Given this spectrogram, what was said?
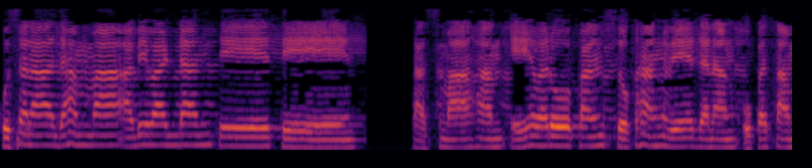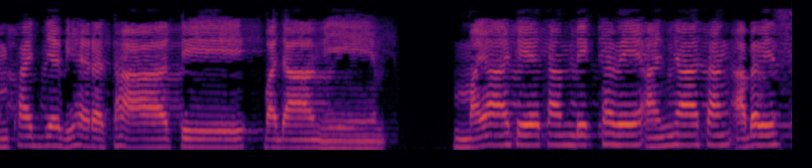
කුසල ධම්මා අபிවඩ්ඩන්ති තේ. තස්මාහම් ඒව රූපං සුඛං වේදනං උපසම්පජ්ජ විහෙරතාති වදාමි. මයා චේතං වික්ඛවේ අඤ්ඤාතං අබවිස්ස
